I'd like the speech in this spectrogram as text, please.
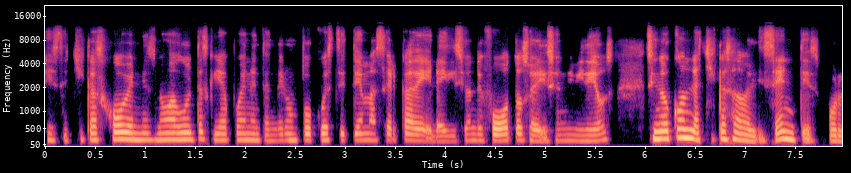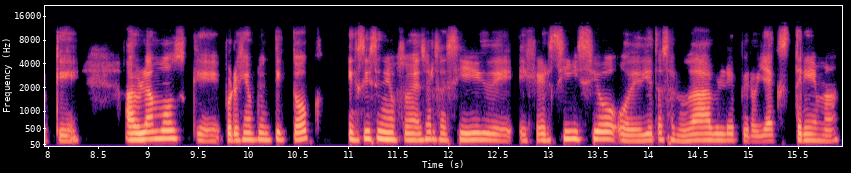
este, chicas jóvenes, no adultas que ya pueden entender un poco este tema acerca de la edición de fotos o edición de videos, sino con las chicas adolescentes, porque hablamos que, por ejemplo, en TikTok existen influencers así de ejercicio o de dieta saludable, pero ya extrema,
